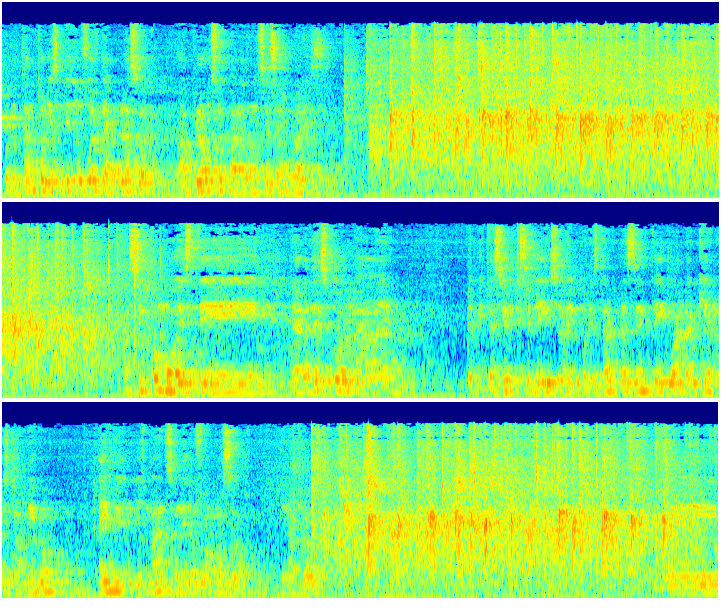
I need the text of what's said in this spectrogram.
por lo tanto, les pido un fuerte aplauso, aplauso para don César Juárez. Así como este, le agradezco la, invitación que se le hizo y por estar presente igual aquí a nuestro amigo Jaime Guzmán, Sonido Famoso. Un aplauso. Eh,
